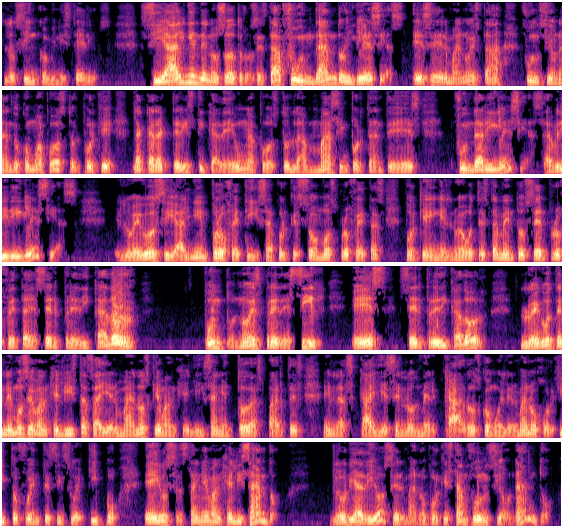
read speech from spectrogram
los cinco ministerios. Si alguien de nosotros está fundando iglesias, ese hermano está funcionando como apóstol, porque la característica de un apóstol, la más importante es fundar iglesias, abrir iglesias. Luego, si alguien profetiza, porque somos profetas, porque en el Nuevo Testamento ser profeta es ser predicador. Punto. No es predecir, es ser predicador. Luego tenemos evangelistas, hay hermanos que evangelizan en todas partes, en las calles, en los mercados, como el hermano Jorgito Fuentes y su equipo, ellos están evangelizando. Gloria a Dios, hermano, porque están funcionando.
